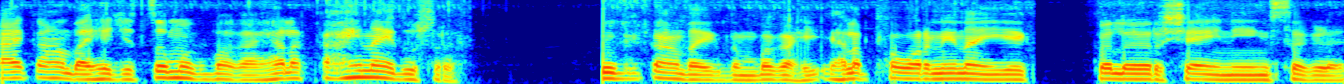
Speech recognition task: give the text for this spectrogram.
काय कांदा ह्याची चमक बघा. ह्याला काही नाही दुसरं. योग्य कांदा एकदम बघा ही. ह्याला फवारणी नाही आहे. कलर शायनिंग सगळं.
